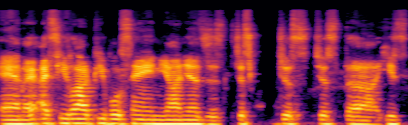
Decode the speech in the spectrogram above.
and I, I see a lot of people saying Yanez is just just just uh, he's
